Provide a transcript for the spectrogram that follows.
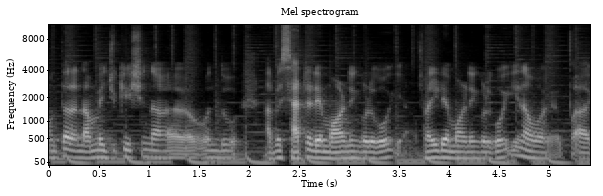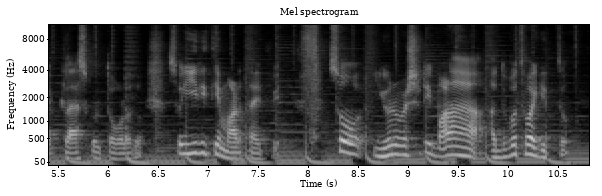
ಒಂಥರ ನಮ್ಮ ಎಜುಕೇಷನ್ ಒಂದು ಅದೇ ಸ್ಯಾಟರ್ಡೆ ಮಾರ್ನಿಂಗ್ಗಳಿಗೆ ಹೋಗಿ ಫ್ರೈಡೇ ಮಾರ್ನಿಂಗ್ಗಳಿಗೆ ಹೋಗಿ ನಾವು ಕ್ಲಾಸ್ಗಳು ತೊಗೊಳೋದು. ಸೊ ಈ ರೀತಿ ಮಾಡ್ತಾಯಿದ್ವಿ ಸೊ ಯೂನಿವರ್ಸಿಟಿ ಭಾಳ ಅದ್ಭುತವಾಗಿತ್ತು.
